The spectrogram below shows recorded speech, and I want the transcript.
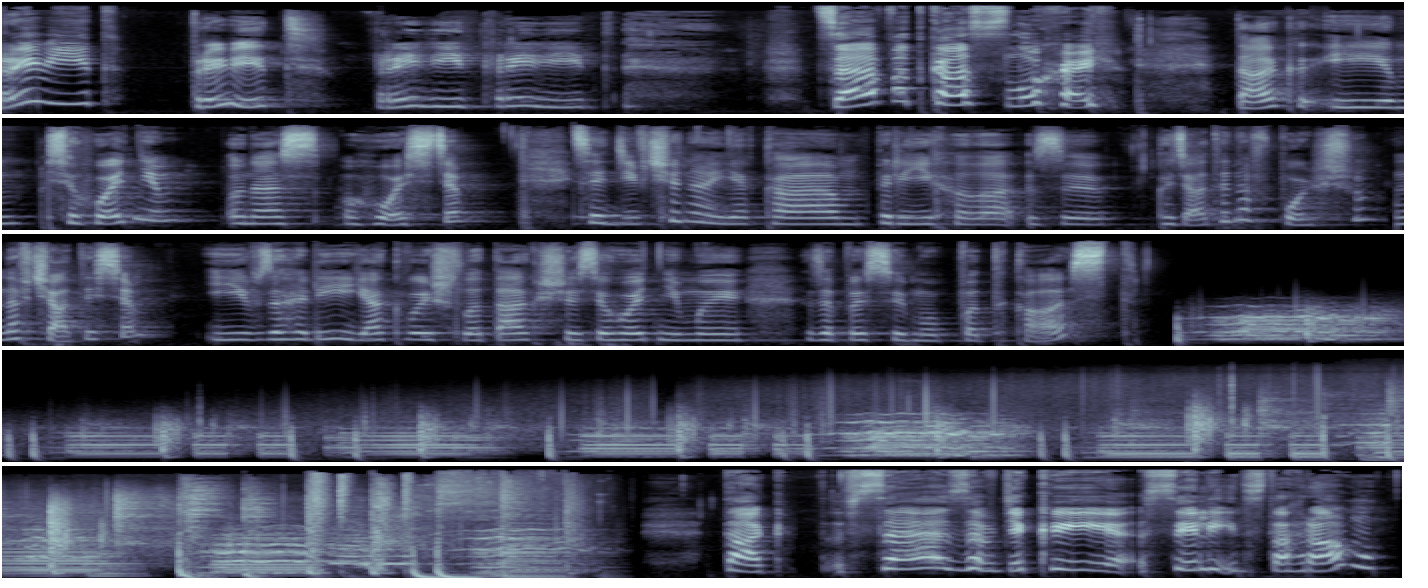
Привіт! Привіт! Привіт, привіт! Це подкаст Слухай. Так, і сьогодні у нас гостя. Це дівчина, яка переїхала з Козятина в Польщу навчатися. І, взагалі, як вийшло так, що сьогодні ми записуємо подкаст. Все завдяки силі інстаграму.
